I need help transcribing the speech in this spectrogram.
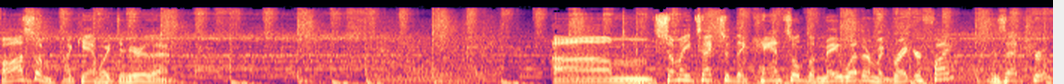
Awesome. I can't wait to hear that. Um, somebody texted they canceled the Mayweather McGregor fight. Is that true?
